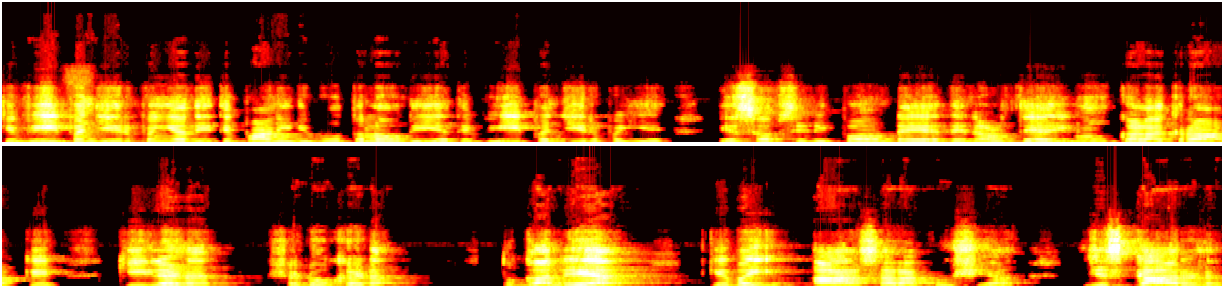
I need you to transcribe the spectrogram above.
ਕਿ 20 25 ਰੁਪਈਆਂ ਦੀ ਤੇ ਪਾਣੀ ਦੀ ਬੋਤਲ ਆਉਂਦੀ ਹੈ ਤੇ 20 25 ਰੁਪਏ ਇਹ ਸਬਸਿਡੀ ਪਾਉਣ ਡਏ ਇਹਦੇ ਨਾਲ ਤੇ ਅਸੀਂ ਮੂੰਹ ਕਾਲਾ ਕਰਾ ਕੇ ਕੀ ਲੈਣਾ? ਛੱਡੋ ਖੜਾ। ਤਾਂ ਗੱਲ ਇਹ ਆ ਕਿ ਬਈ ਆ ਸਾਰਾ ਕੁਛ ਆ, ਜਿਸ ਕਾਰਨ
